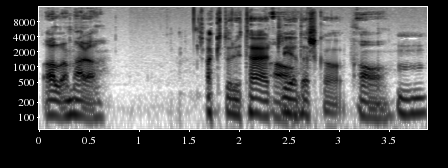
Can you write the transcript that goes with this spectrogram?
alla de här. Auktoritärt ja, ledarskap. Ja. Mm.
